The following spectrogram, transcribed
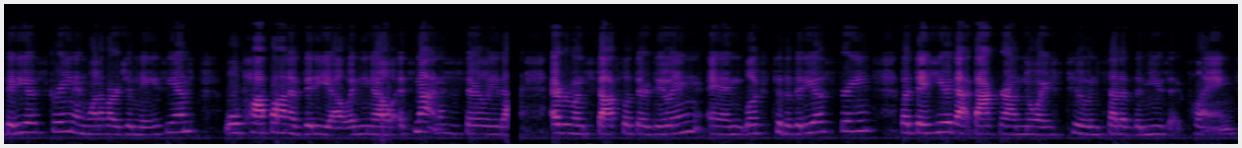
video screen in one of our gymnasiums, we'll pop on a video. And you know, it's not necessarily that everyone stops what they're doing and looks to the video screen, but they hear that background noise too instead of the music playing.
